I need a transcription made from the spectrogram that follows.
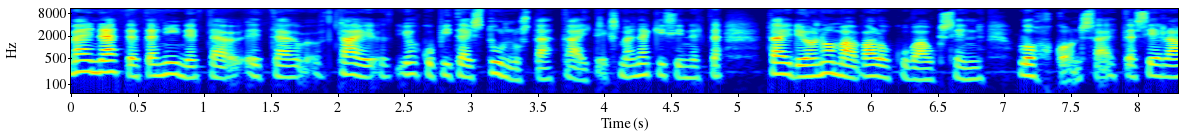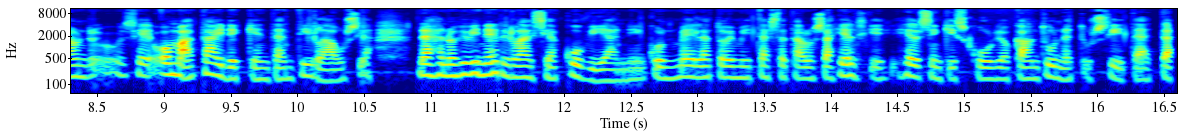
mä en näe tätä niin, että, että tai, joku pitäisi tunnustaa taiteeksi. Mä näkisin, että taide on oma valokuvauksen lohkonsa, että siellä on se oma taidekentän tilaus. Ja nämähän on hyvin erilaisia kuvia, niin kuin meillä toimii tässä talossa Helsinki School, joka on tunnettu siitä, että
